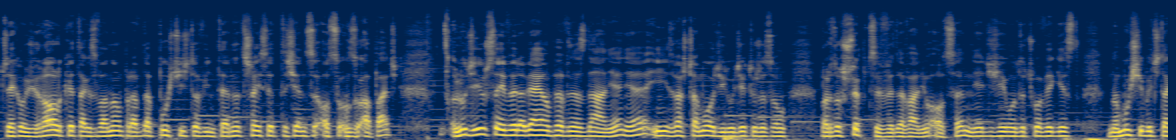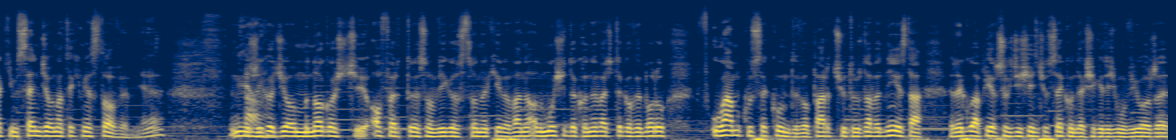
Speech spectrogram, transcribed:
czy jakąś rolkę tak zwaną, prawda, puścić to w internet, 600 tysięcy osób złapać. Ludzie już sobie wyrabiają pewne zdanie, nie? I zwłaszcza młodzi ludzie, którzy są bardzo szybcy w wydawaniu ocen, nie? Dzisiaj młody człowiek jest, no musi być takim sędzią natychmiastowym, nie? Jeżeli tak. chodzi o mnogość ofert, które są w jego stronę kierowane, on musi dokonywać tego wyboru w ułamku sekundy, w oparciu, to już nawet nie jest ta reguła pierwszych 10 sekund, jak się kiedyś mówiło, że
